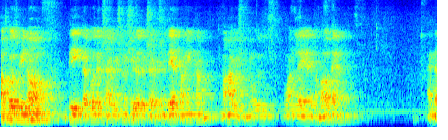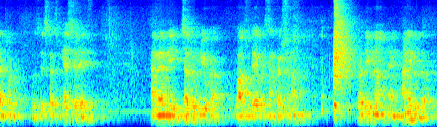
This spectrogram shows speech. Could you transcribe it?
Of course, we know the Garbhodaksha Vishnu, Kshirodaksha Vishnu, they are coming from Mahavishnu, who is one layer above them. And that's what was discussed yesterday. And then the Chaturvyuha, Vasudeva, Sankarshana, Pradyumna, and Aniruddha,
